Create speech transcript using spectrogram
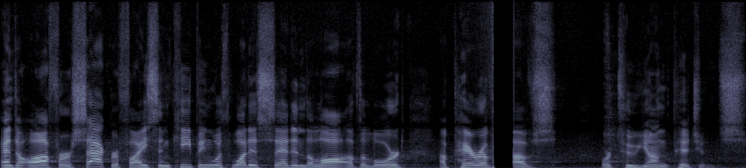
and to offer sacrifice in keeping with what is said in the law of the Lord a pair of doves or two young pigeons.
